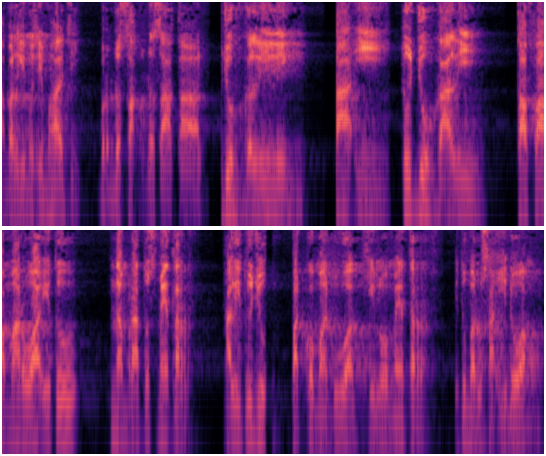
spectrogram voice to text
Apalagi musim haji. Berdesak-desakan. Tujuh keliling. Ta'i. Tujuh kali. Safa Marwa itu 600 meter. Kali tujuh. 4,2 kilometer. Itu baru sa'i doang.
